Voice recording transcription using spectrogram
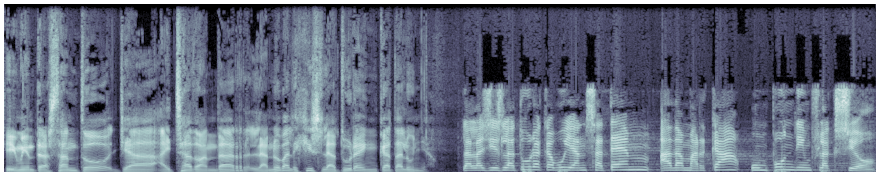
Y mientras tanto, ya ha echado a andar la nueva legislatura en Cataluña. La legislatura que avui encetem ha de marcar un punt d'inflexió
